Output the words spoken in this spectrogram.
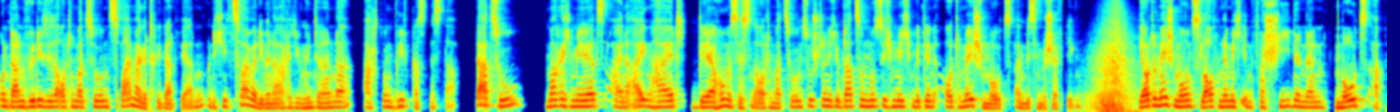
Und dann würde diese Automation zweimal getriggert werden und ich kriege zweimal die Benachrichtigung hintereinander, Achtung, Briefkasten ist da. Dazu mache ich mir jetzt eine Eigenheit der Home Assistant Automation zuständig und dazu muss ich mich mit den Automation Modes ein bisschen beschäftigen. Die Automation Modes laufen nämlich in verschiedenen Modes ab.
